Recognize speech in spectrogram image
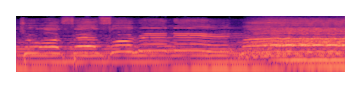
wethu osezulwini ma.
